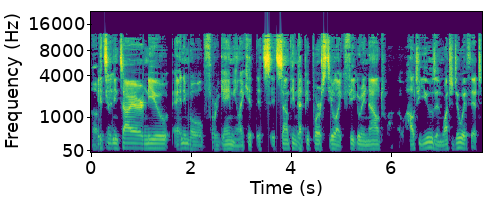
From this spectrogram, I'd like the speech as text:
of it's an entire new animal for gaming. Like it, it's it's something that people are still like figuring out how to use and what to do with it.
